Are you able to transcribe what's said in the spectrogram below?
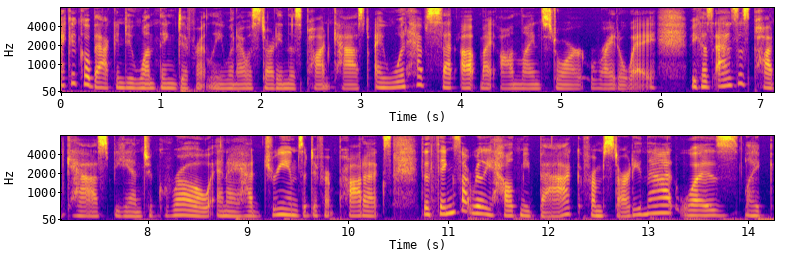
I could go back and do one thing differently when I was starting this podcast, I would have set up my online store right away. Because as this podcast began to grow and I had dreams of different products, the things that really held me back from starting that was like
